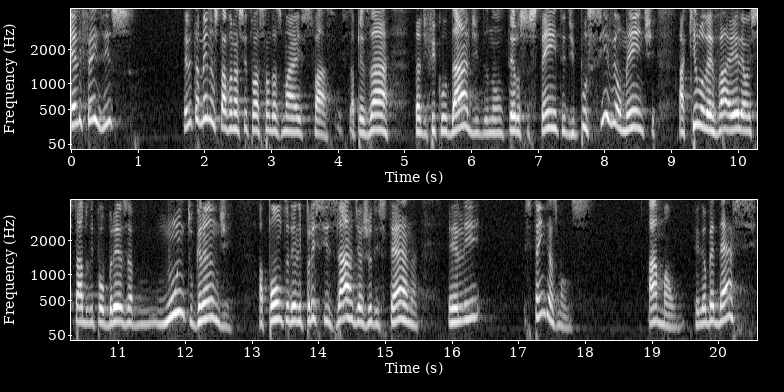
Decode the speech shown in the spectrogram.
ele fez isso. Ele também não estava na situação das mais fáceis, apesar da dificuldade de não ter o sustento e de possivelmente aquilo levar ele a um estado de pobreza muito grande, a ponto dele precisar de ajuda externa, ele estende as mãos, a mão, ele obedece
